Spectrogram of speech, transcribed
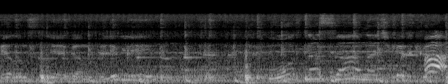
белым снегом легли. Вот на саночках А!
